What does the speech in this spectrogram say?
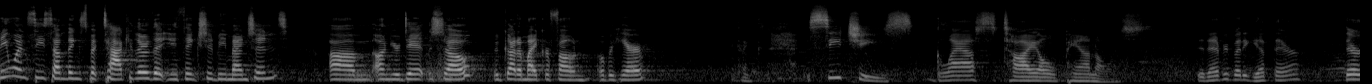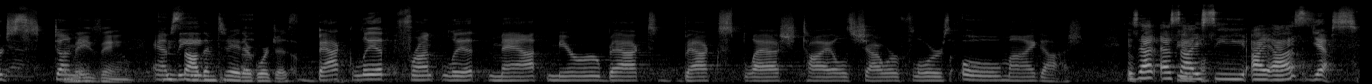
anyone see something spectacular that you think should be mentioned um, on your day at the show? We've got a microphone over here. Thanks. SICIS glass tile panels. Did everybody get there? They're stunning. amazing And we saw them today. They're gorgeous. backlit, front lit, matte, mirror backed, backsplash tiles, shower floors. Oh my gosh. Is that SICIS? Yes.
